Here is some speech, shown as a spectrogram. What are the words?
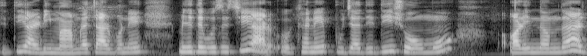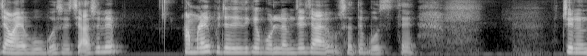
দিদি আর রিমা। আমরা চার বোনে মেঝেতে বসেছি। আর ওইখানে পূজা দিদি, সৌম্য অরিন্দমদা আর জামাইবাবু বসেছে। আসলে আমরাই পূজা দিদিকে বললাম যে জামাইবাবুর সাথে বসতে। চলুন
